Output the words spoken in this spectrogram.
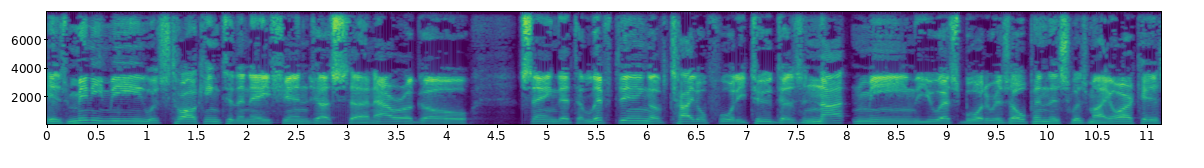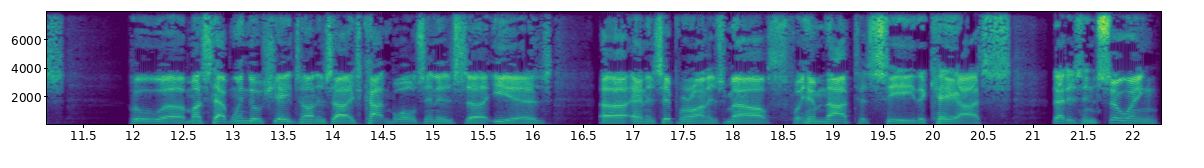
His mini me was talking to the nation just an hour ago saying that the lifting of Title 42 does not mean the U.S. border is open. This was Mayorkas, who uh, must have window shades on his eyes, cotton balls in his uh, ears, uh, and a zipper on his mouth for him not to see the chaos that is ensuing.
